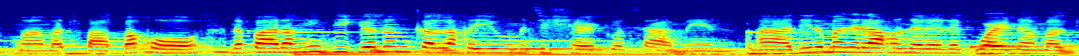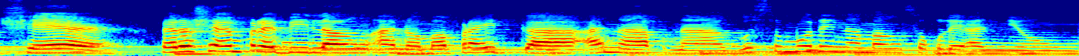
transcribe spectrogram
mama at papa ko na parang hindi ganon kalaki yung nasi-share ko sa amin. Ah, di naman nila ako nare-require na mag-share. Pero syempre bilang ano, ma-pride ka anak na gusto mo rin namang suklian yung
